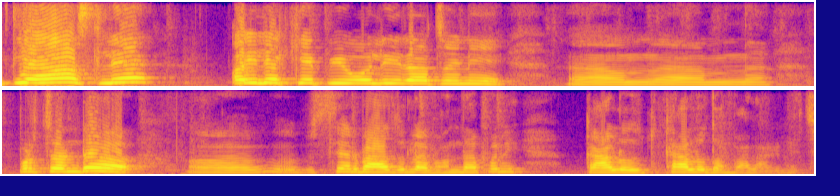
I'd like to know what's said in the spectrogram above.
इतिहासले अहिले केपी ओली र चाहिँ नि प्रचण्ड शेरबहादुरलाई भन्दा पनि कालो कालो धब्बा लाग्नेछ।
